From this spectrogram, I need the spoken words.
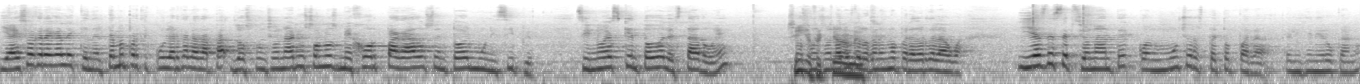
Y a eso agrégale que en el tema particular de la DAPA, los funcionarios son los mejor pagados en todo el municipio, si no es que en todo el estado, ¿eh? Sí, los funcionarios del organismo operador del agua. Y es decepcionante, con mucho respeto para el ingeniero Cano,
